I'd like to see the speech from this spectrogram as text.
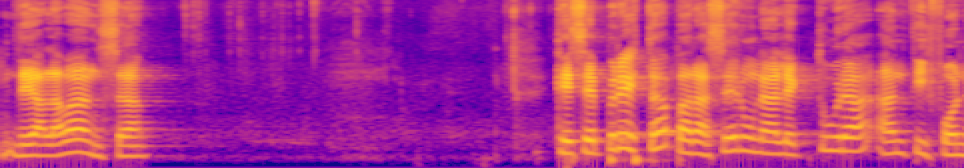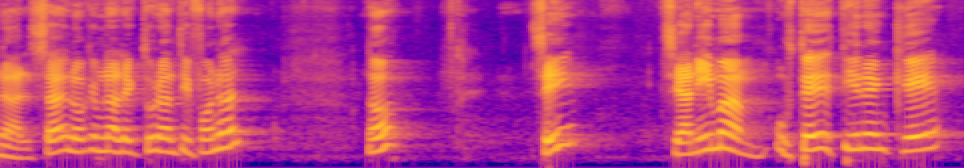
de alabanza que se presta para hacer una lectura antifonal. ¿Saben lo que es una lectura antifonal? ¿No? ¿Sí? ¿Se animan? Ustedes tienen que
